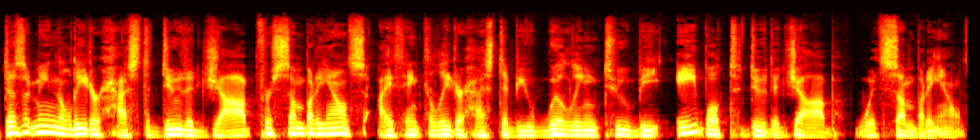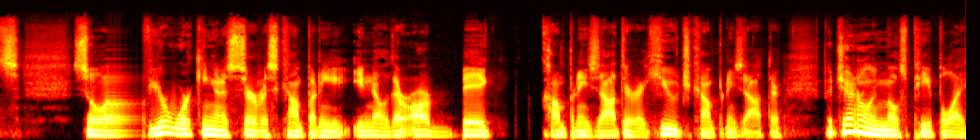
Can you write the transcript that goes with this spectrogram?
Doesn't mean the leader has to do the job for somebody else. I think the leader has to be willing to be able to do the job with somebody else. So if you're working in a service company, you know, there are big companies out there, huge companies out there, but generally most people I,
